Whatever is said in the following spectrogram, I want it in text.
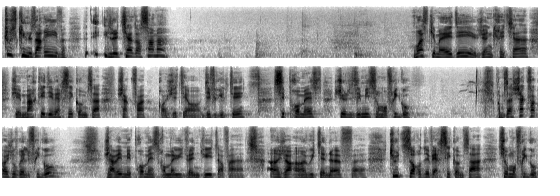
Tout ce qui nous arrive, il le tient dans sa main. Moi, ce qui m'a aidé, jeune chrétien, j'ai marqué des versets comme ça. Chaque fois, quand j'étais en difficulté, ces promesses, je les ai mis sur mon frigo. Comme ça, chaque fois que j'ouvrais le frigo, j'avais mes promesses Romains 8, 28, enfin 1 Jean 1, 8 et 9, euh, toutes sortes de versets comme ça sur mon frigo.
